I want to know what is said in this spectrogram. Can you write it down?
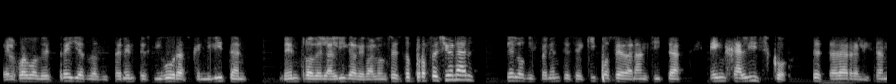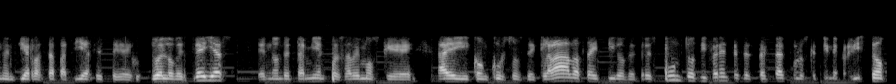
el juego de estrellas, las diferentes figuras que militan dentro de la Liga de Baloncesto Profesional de los diferentes equipos se darán cita en Jalisco. Se estará realizando en tierras tapatías este duelo de estrellas, en donde también pues sabemos que hay concursos de clavadas, hay tiros de tres puntos, diferentes espectáculos que tiene previsto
